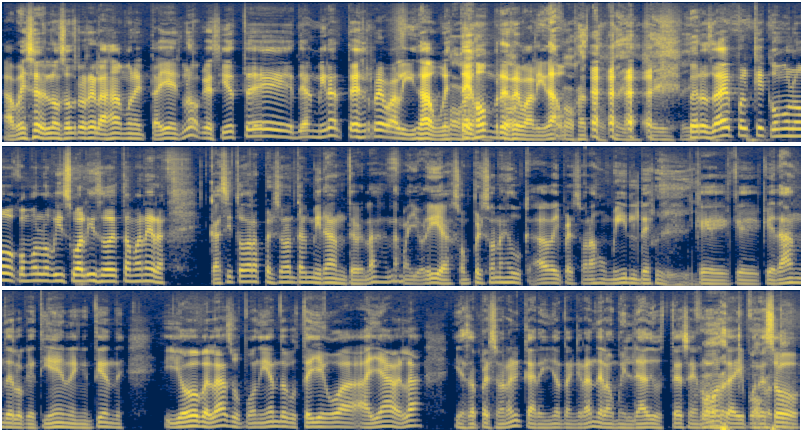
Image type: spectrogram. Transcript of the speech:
A veces nosotros relajamos en el taller. No, que si este de almirante es revalidado, este hombre es revalidado. Correcto, sí, sí, sí. Pero ¿sabes por qué? ¿Cómo lo, ¿Cómo lo visualizo de esta manera? Casi todas las personas de almirante, ¿verdad? La mayoría son personas educadas y personas humildes que, que, que dan de lo que tienen, ¿entiendes? Y yo, ¿verdad? Suponiendo que usted llegó a- allá, ¿verdad? Y esa persona, el cariño tan grande, la humildad de usted se nota Correcto, y por correcto. eso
